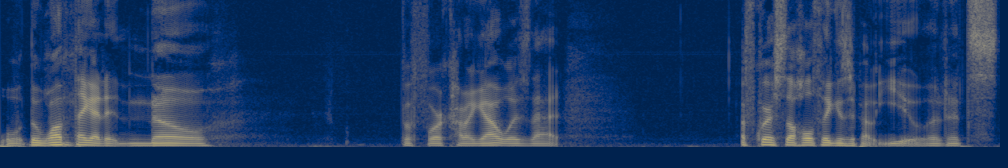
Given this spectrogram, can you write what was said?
the one thing I didn't know before coming out was that, of course, the whole thing is about you and it's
